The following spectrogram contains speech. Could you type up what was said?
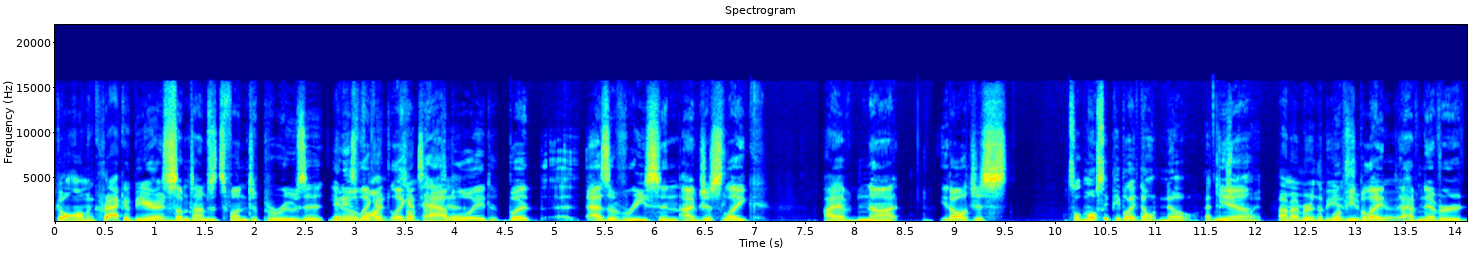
go home and crack a beer and Sometimes it's fun to peruse it, you It know, is like fun a like a sometimes, yeah. tabloid. But uh, as of recent, I've just like I have not. It all just so mostly people I don't know at this Yeah. point. I remember in the beginning or people I have never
